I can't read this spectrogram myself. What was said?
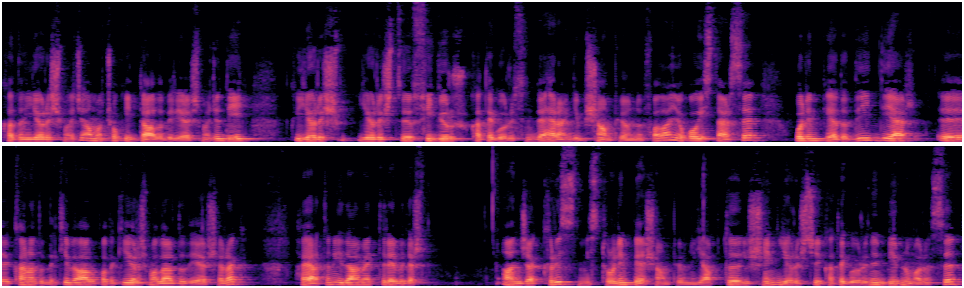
kadın yarışmacı ama çok iddialı bir yarışmacı değil. Yarış, yarıştığı figür kategorisinde herhangi bir şampiyonluğu falan yok. O isterse olimpiyada değil diğer e, Kanada'daki ve Avrupa'daki yarışmalarda da yarışarak hayatını idame ettirebilir. Ancak Chris Mr. Olympia şampiyonu yaptığı işin yarışçı kategorinin bir numarası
